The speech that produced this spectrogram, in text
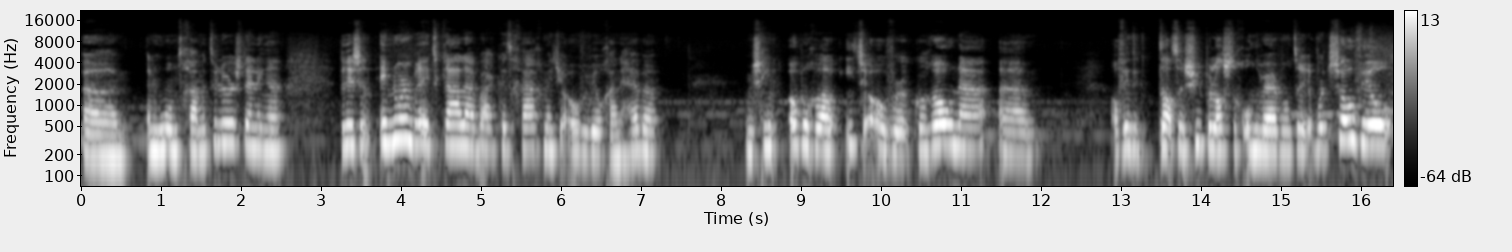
Ehm, en hoe om te gaan met teleurstellingen. Er is een enorm breed scala waar ik het graag met je over wil gaan hebben. Misschien ook nog wel iets over corona. Um, al vind ik dat een super lastig onderwerp, want er wordt zoveel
